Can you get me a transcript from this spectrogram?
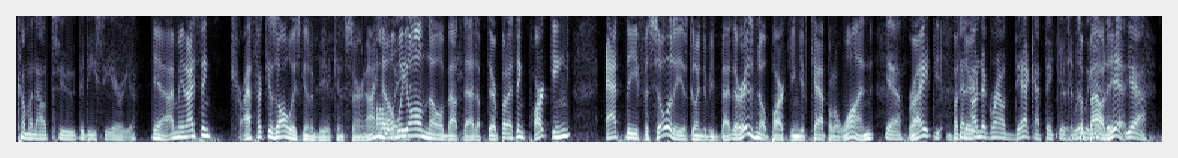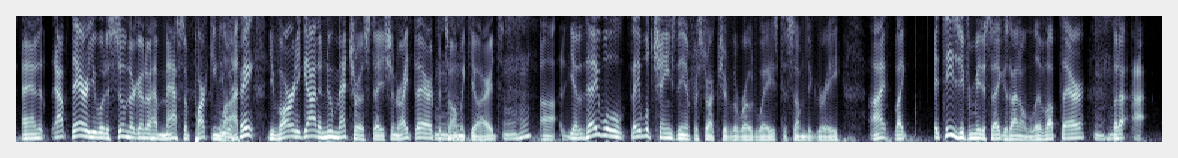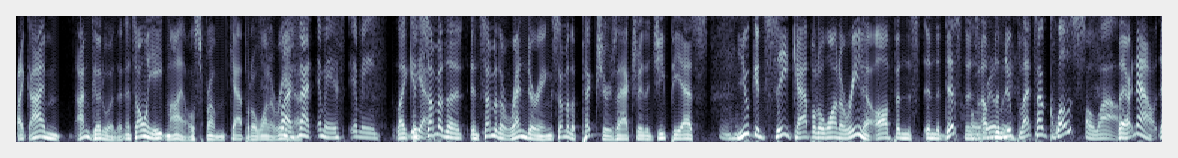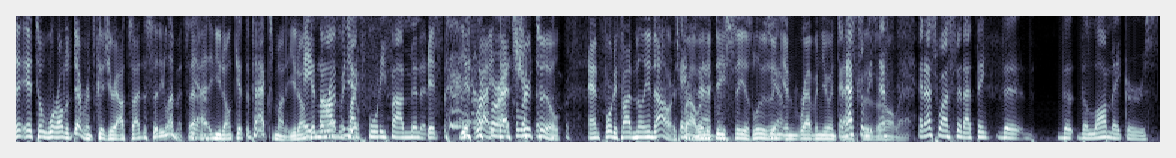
coming out to the DC area. Yeah, I mean, I think traffic is always going to be a concern. I know we all know about that up there, but I think parking at the facility is going to be better. There is no parking at Capital One. Yeah. right. But that underground deck, I think, is That's really about it. Yeah. And out there, you would assume they're going to have massive parking You lots. You've already got a new metro station right there at Mm-hmm. Potomac Yards. Uh, you know, they will they will change the infrastructure of the roadways to some degree. I like it's easy for me to say because I don't live up there, Mm-hmm. but I like I'm I'm good with it. It's only eight miles from Capital One Arena. Right. It's not, I mean, it's, I mean, Like in yeah. some of the in some of the renderings, some of the pictures actually, the GPS, Mm-hmm. you could see Capital One Arena off in the in the distance Oh, of the really? new. That's how close. Oh, wow. There now. It's a world of difference because you're outside the city limits. Yeah. Uh, You don't get the tax money. You don't eight get the miles is like 45 minutes. It- yeah, right, that's true too. And forty-five million dollars probably Exactly. the DC is losing in revenue and and that's taxes be and all that. and that's why I said I think the the the lawmakers,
